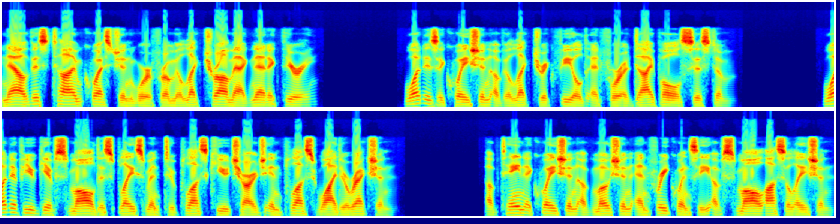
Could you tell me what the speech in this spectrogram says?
Now this time question were from electromagnetic theory. What is equation of electric field at for a dipole system? What if you give small displacement to plus q charge in plus y direction? Obtain equation of motion and frequency of small oscillation.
